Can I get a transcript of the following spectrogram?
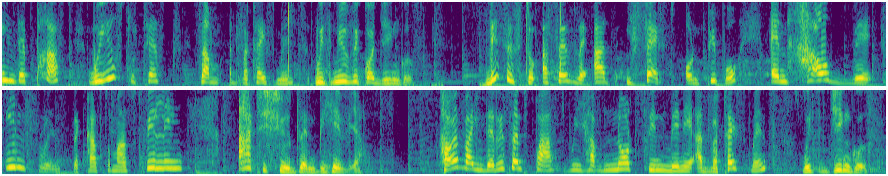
in the past, we used to test some advertisements with musical jingles. This is to assess the ad's effect on people and how they influence the customer's feeling, attitudes, and behavior. However, in the recent past, we have not seen many advertisements with jingles.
